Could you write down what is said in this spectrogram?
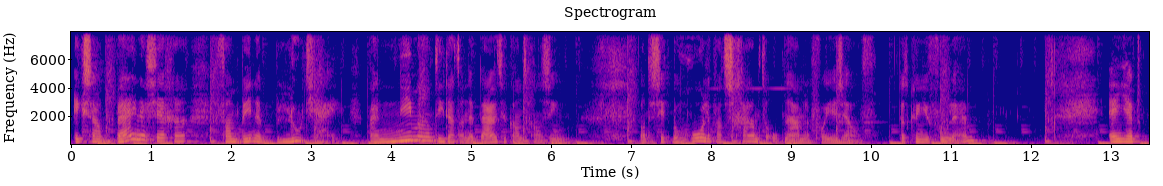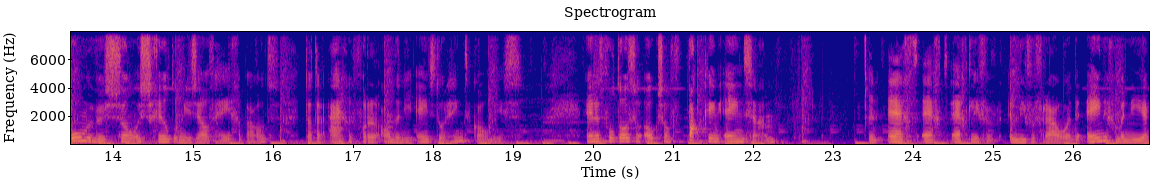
Ik zou bijna zeggen, van binnen bloed jij. Maar niemand die dat aan de buitenkant kan zien. Want er zit behoorlijk wat schaamte op, namelijk voor jezelf. Dat kun je voelen, hè? En je hebt onbewust zo een schild om jezelf heen gebouwd, dat er eigenlijk voor een ander niet eens doorheen te komen is. En het voelt ook zo fucking eenzaam. En echt, echt, echt lieve, lieve vrouwen. De enige manier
